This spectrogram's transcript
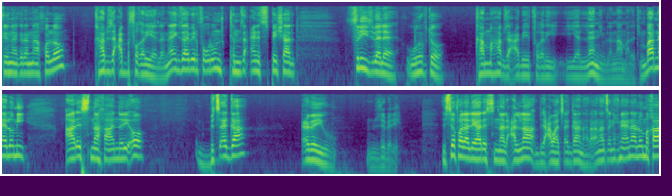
ክነግረና ከሎ ካብ ዝዓቢ ፍቕሪ የለን። ናይ እግዚኣብሔር ፍቕሪ ውን ከምዚ ዓይነት ስፔሻል ፍልይ ዝበለ ውህብቶ ካብ ምሃብ ዝዓበየ ፍቕሪ የለን ይብለና ማለት እዩ። እምበኣር ናይ ሎሚ ኣርእስትና ከኣ ንሪኦ ብጸጋ ዕበዩ ዝብል እዩ። ዝተፈላለየ ኣርእስቲ እናልዓልና ብዛዕባ ጸጋ እናረኣና ጸኒሕና ኢና። ሎሚ ከኣ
